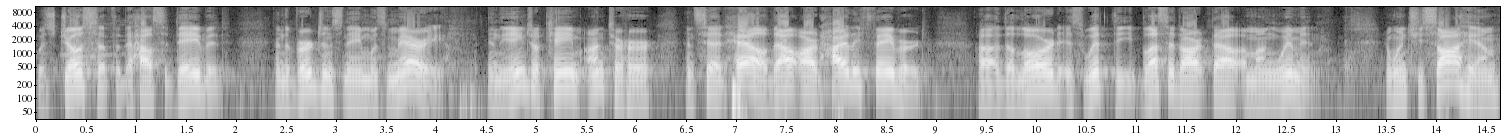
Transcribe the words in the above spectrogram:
was Joseph of the house of David, and the virgin's name was Mary. And the angel came unto her and said, Hail, thou art highly favored. Uh, the Lord is with thee. Blessed art thou among women. And when she saw him,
